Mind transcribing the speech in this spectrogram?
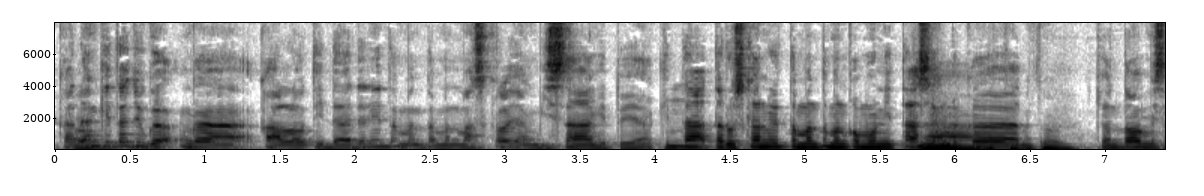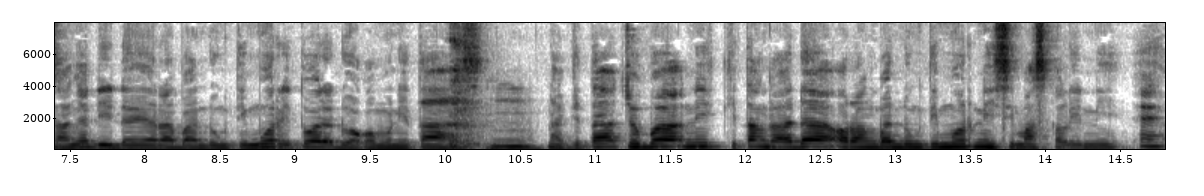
Kadang kita juga nggak kalau tidak ada nih teman-teman maskel yang bisa gitu ya. Kita teruskan ke teman-teman komunitas yang Nah, dekat. betul, Contoh misalnya di daerah Bandung Timur itu ada dua komunitas. Hmm. Nah kita coba nih kita nggak ada orang Bandung Timur nih si maskel ini. Eh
